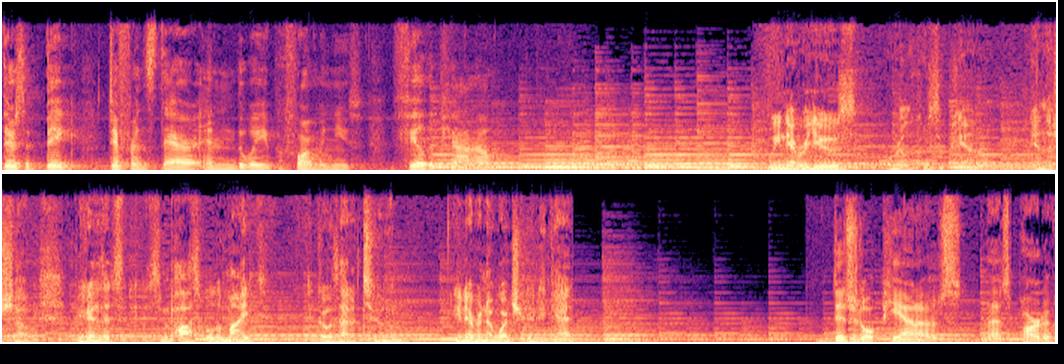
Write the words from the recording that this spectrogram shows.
There's a big difference there in the way you perform when you feel the piano. We never use a real acoustic piano in the show because it's, it's impossible to mic, it goes out of tune, you never know what you're going to get digital pianos, that's part of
